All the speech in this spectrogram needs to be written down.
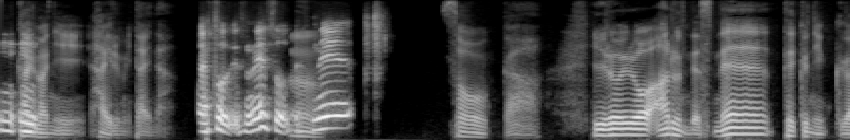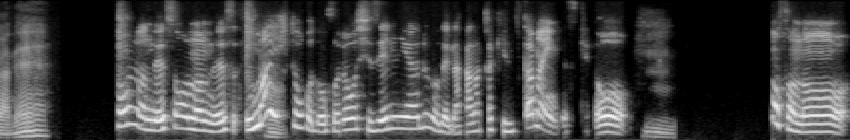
うんうん。会話に入るみたいな。あそうですね、そうですね。そうか。いろいろあるんですね。テクニックがね。そうなんです、そうなんです。上手い人ほどそれを自然にやるのでなかなか気づかないんですけど、うん。もうその、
